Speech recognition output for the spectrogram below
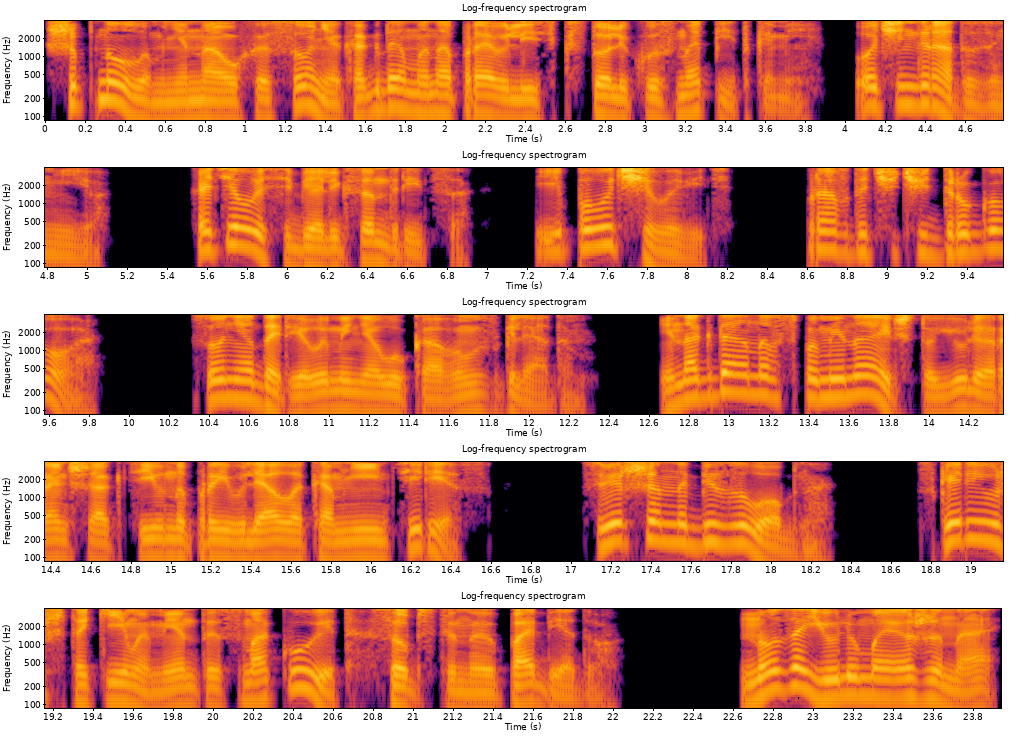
Шепнула мне на ухо Соня, когда мы направились к столику с напитками. Очень рада за нее. Хотела себе Александриться. И получила ведь. Правда, чуть-чуть другого. Соня одарила меня лукавым взглядом. Иногда она вспоминает, что Юля раньше активно проявляла ко мне интерес. Совершенно беззлобно. Скорее уж в такие моменты смакует собственную победу. Но за Юлю моя жена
